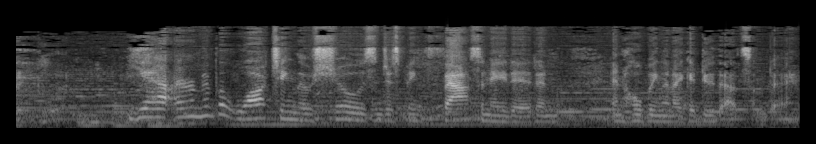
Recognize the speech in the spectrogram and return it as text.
yeah, I remember watching those shows and just being fascinated and, and hoping that I could do that someday.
